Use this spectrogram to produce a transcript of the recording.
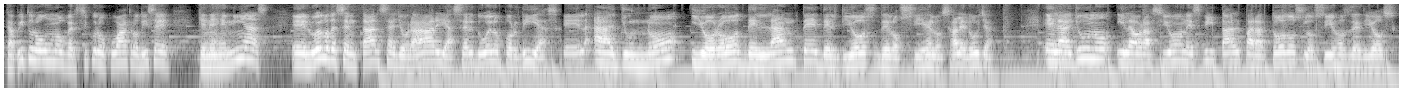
capítulo 1 versículo 4 dice que Nehemías eh, luego de sentarse a llorar y hacer duelo por días, él ayunó y oró delante del Dios de los cielos. Aleluya. El ayuno y la oración es vital para todos los hijos de Dios.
